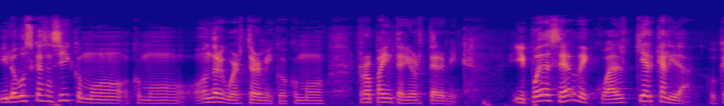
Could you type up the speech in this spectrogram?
y lo buscas así como, como underwear térmico, como ropa interior térmica. Y puede ser de cualquier calidad, ¿ok?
